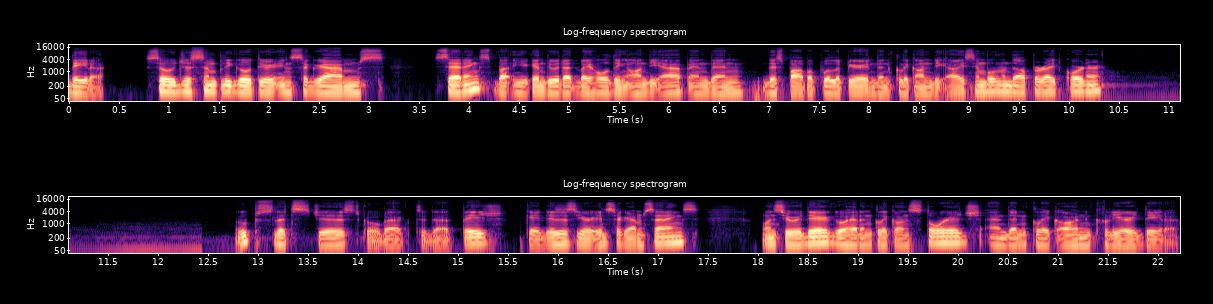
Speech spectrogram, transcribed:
data. So just simply go to your Instagram's settings but you can do that by holding on the app and then this pop-up will appear and then click on the eye symbol in the upper right corner. Oops let's just go back to that page. Okay this is your instagram settings. Once you're there go ahead and click on storage and then click on clear data.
